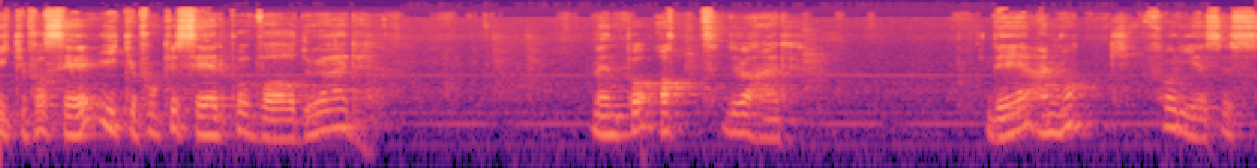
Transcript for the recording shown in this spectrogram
Ikke, se, ikke fokuser på hva du er, men på at du er. Det er nok for Jesus.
